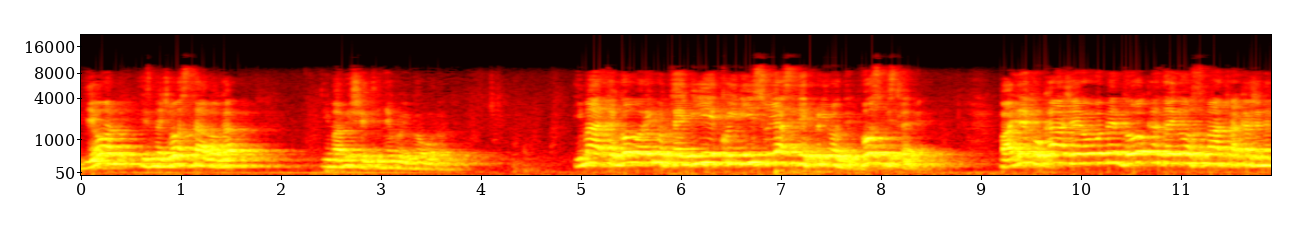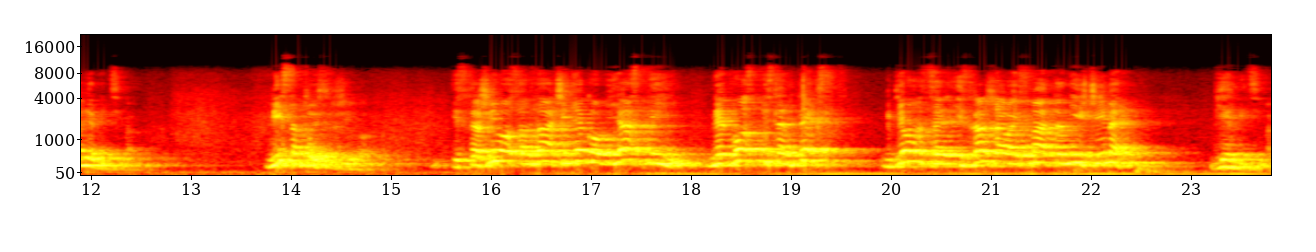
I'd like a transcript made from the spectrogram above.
Gdje on, između ostaloga, ima više ti njegovi govora. Imate govor jedno temije koji nisu jasne prirode, dvosmislene. Pa neko kaže, ovo men dokaz da je on smatra, kaže, nevjernicima. Nisam to istraživao. Istraživao sam, znači, njegov jasni, nedvosmislen tekst gdje on se izražava i smatra njih čime? Vjernicima.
